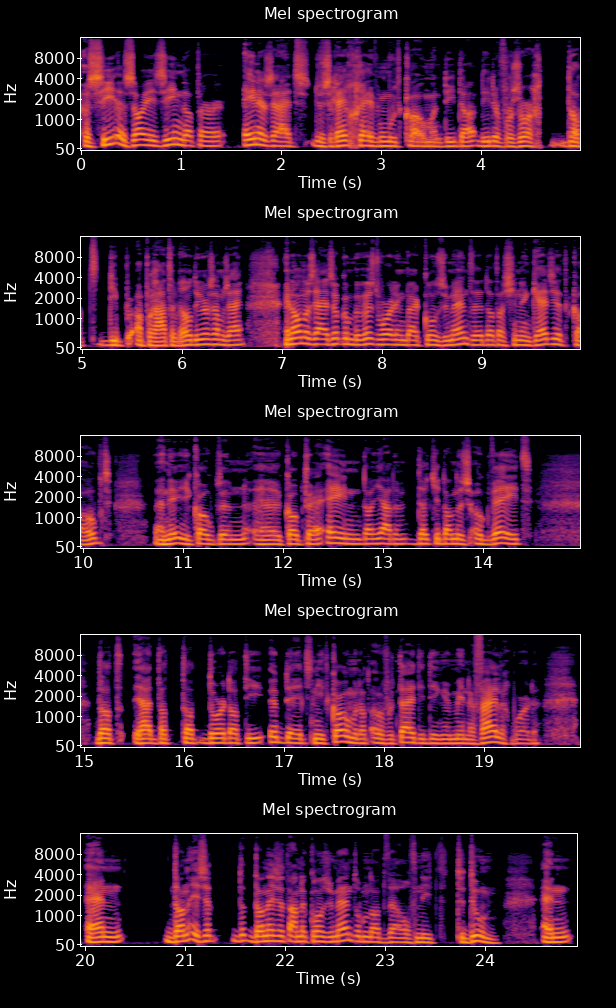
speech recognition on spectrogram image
zie, zal je zien dat er enerzijds dus regelgeving moet komen die, die ervoor zorgt dat die apparaten wel duurzaam zijn. En anderzijds ook een bewustwording bij consumenten dat als je een gadget koopt en je koopt, een, eh, koopt er één, dan ja, dat je dan dus ook weet dat, ja, dat, dat doordat die updates niet komen, dat over tijd die dingen minder veilig worden. En dan is, het, dan is het aan de consument om dat wel of niet te doen. En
